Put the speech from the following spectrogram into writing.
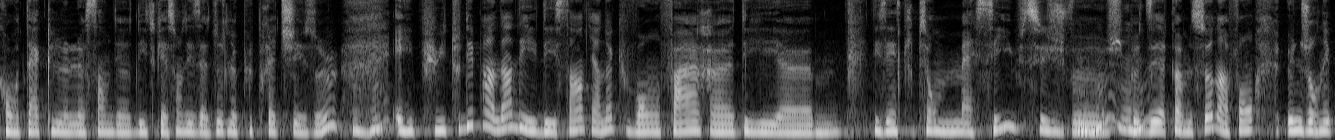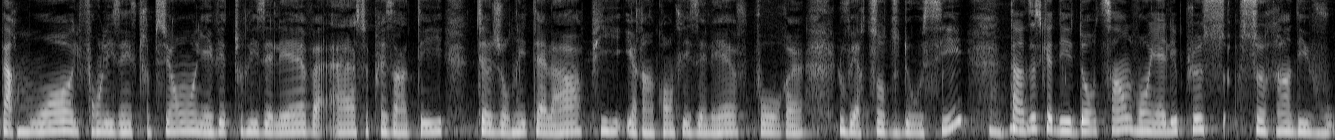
contactent le, le centre de- d'éducation des adultes le plus près de chez eux. Et puis, tout dépendant des, des centres, il y en a qui vont faire euh, des, euh, des inscriptions massives, si je veux, je peux dire comme ça. Dans le fond, une journée par mois, ils font les inscriptions, ils invitent tous les élèves à se présenter telle journée, telle heure, puis ils rencontrent les élèves pour euh, l'ouverture du dossier. Tandis que d'autres centres vont y aller plus sur rendez-vous.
